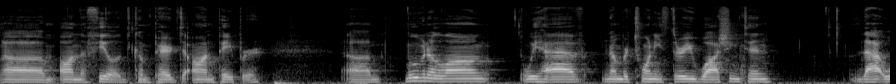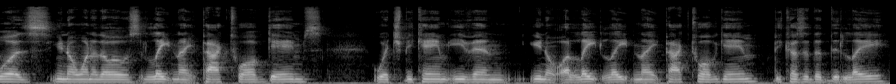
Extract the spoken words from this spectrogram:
um, on the field compared to on paper. Um, moving along, we have number twenty three Washington. That was you know one of those late night Pac-12 games which became even you know a late late night Pac-12 game because of the delay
